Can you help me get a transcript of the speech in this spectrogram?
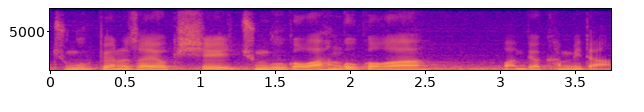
중국 변호사 역시 중국어와 한국어가 완벽합니다.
